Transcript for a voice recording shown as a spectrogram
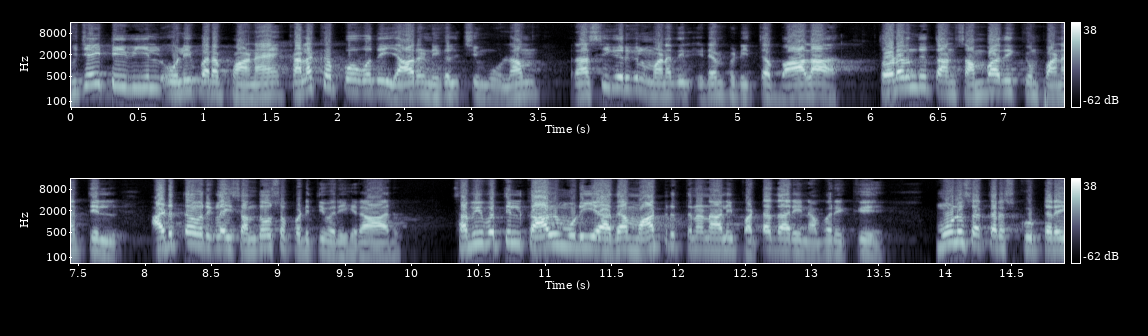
விஜய் டிவியில் ஒளிபரப்பான கலக்கப் போவது யாரு நிகழ்ச்சி மூலம் ரசிகர்கள் மனதில் இடம் பிடித்த பாலா தொடர்ந்து தான் சம்பாதிக்கும் பணத்தில் அடுத்தவர்களை சந்தோஷப்படுத்தி வருகிறார். சமீபத்தில் கால் முடியாத மாற்றுத்திறனாளி பட்டதாரி நபருக்கு மூணு சக்கர ஸ்கூட்டரை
